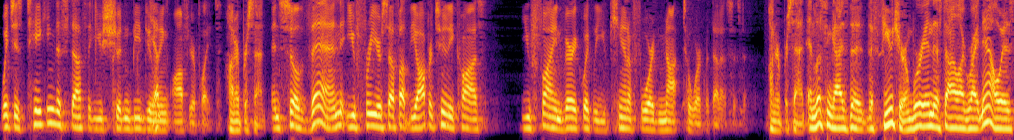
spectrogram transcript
which is taking the stuff that you shouldn't be doing off your plate. 100%. And so then you free yourself up. The opportunity cost, you find very quickly you can't afford not to work with that assistant. Hundred percent. And listen, guys, the the future, and we're in this dialogue right now, is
